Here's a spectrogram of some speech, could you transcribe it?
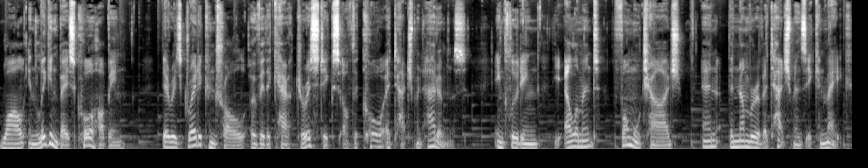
While in ligand-based core hopping, there is greater control over the characteristics of the core attachment atoms, including the element, formal charge, and the number of attachments it can make.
